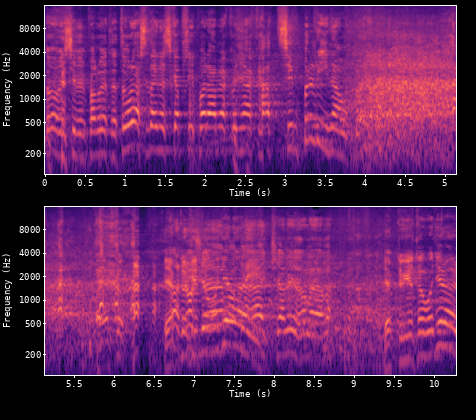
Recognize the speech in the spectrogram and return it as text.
To vy si vypalujete. Tohle já si tady dneska připadám jako nějaká cimprlína úplně. Jak to, No, že to udělali? Hele. Jak to, že to udělali?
